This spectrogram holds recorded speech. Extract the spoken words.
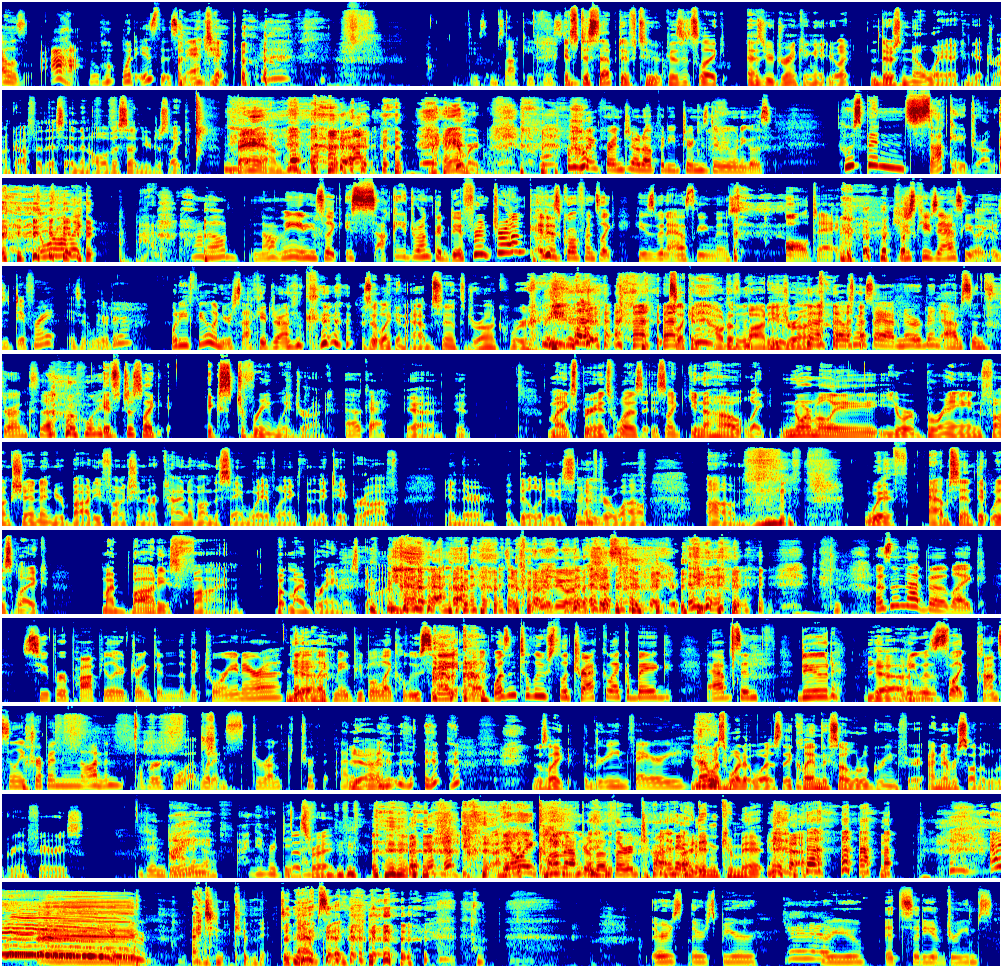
I was ah, what is this magic? Do some sake tasting. It's deceptive too, because it's like as you're drinking it, you're like, "There's no way I can get drunk off of this," and then all of a sudden you're just like, "Bam, hammered." my friend showed up and he turns to everyone and he goes, Who's been sake drunk? And we're all like, I, I don't know, not me. And he's like, Is sake drunk a different drunk? And his girlfriend's like, He's been asking this all day. He just keeps asking, like, Is it different? Is it weirder? What do you feel when you're sake drunk? Is it like an absinthe drunk where it's like an out of body drunk? I was gonna say I've never been absinthe drunk, so what? It's just like extremely drunk. okay. Yeah. It my experience was it's like you know how like normally your brain function and your body function are kind of on the same wavelength and they taper off in their abilities mm-hmm. after a while. Um with absinthe it was like my body's fine but my brain is gone. That's what I'm doing this. Wasn't that the like super popular drink in the Victorian era that Yeah. it like made people like hallucinate and like wasn't Toulouse-Lautrec like a big absinthe dude? yeah. he was like constantly tripping on or what, what a drunk trip. I don't Yeah. know. It was like the green fairy. that was what it was. They claimed they saw little green fairy. I never saw the little green fairies. Didn't do it I, enough. I never did. That's I- right. They only come after the third time. I didn't commit. Hey! I didn't commit to absinthe. There's there's beer for you. It's City of Dreams.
